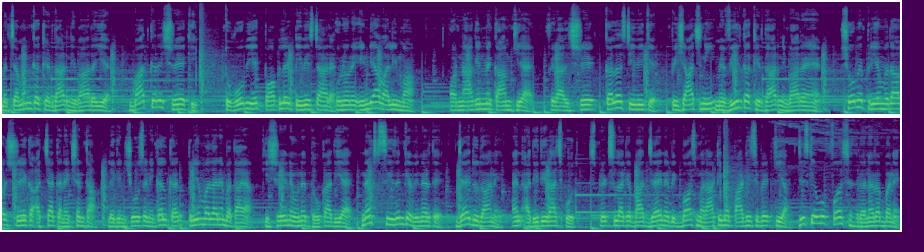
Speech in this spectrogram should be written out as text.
में चमन का किरदार निभा रही है। बात करें श्रेय की तो वो भी एक पॉपुलर टीवी स्टार है। उन्होंने इंडिया वाली माँ और नागिन में काम किया है। फ़िलहाल श्रेय कलर्स टीवी के पिशाचनी में वीर का किरदार निभा रहे हैं। शो में प्रियमवदा और श्रेय का अच्छा कनेक्शन था, लेकिन शो से निकलकर प्रियमवदा ने बताया कि श्रेय ने उन्हें धोखा दिया है। नेक्स्ट सीज़न के विनर थे जय दुदाने एंड अदिति राजपूत। स्प्लिट्सविला के बाद जय ने बिग बॉस मराठी में पार्टिसिपेट किया, जिसके वो फ़र्स्ट रनर अप बने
